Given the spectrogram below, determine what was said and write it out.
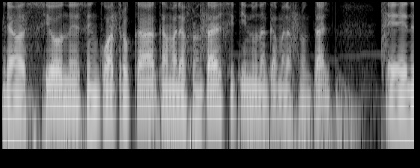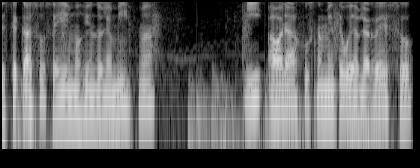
Grabaciones en 4K, cámara frontal, si tiene una cámara frontal. Eh, en este caso seguimos viendo la misma. Y ahora justamente voy a hablar de eso.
